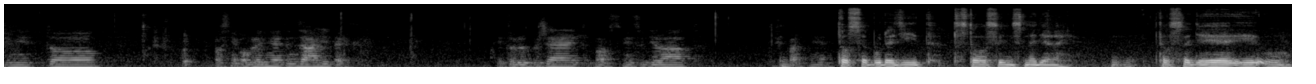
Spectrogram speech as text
že mě to vlastně ovlivňuje ten zážitek. Je to dobře, mám s tím něco dělat, špatně. To se bude dít, z toho si nic nedělej. To se děje i u,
